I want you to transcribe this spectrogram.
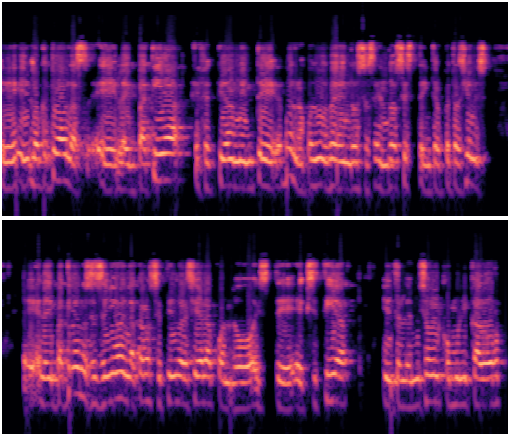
eh, lo que tú hablas, eh, la empatía, efectivamente, bueno, lo podemos ver en dos, en dos este, interpretaciones. Eh, la empatía nos enseñaba en la Carlos Septién García cuando este, existía entre el emisor y el comunicador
